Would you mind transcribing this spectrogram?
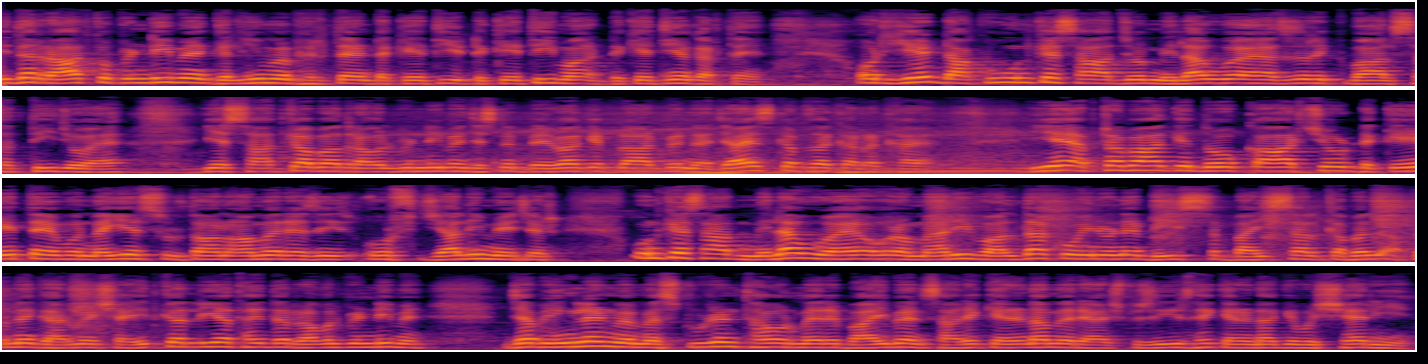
इधर रात को पिंडी में गलियों में फिरते हैं, डकेती डकेती डकेतियाँ करते हैं। और ये डाकू उनके साथ जो मिला हुआ है, अजहर इकबाल सत्ती जो है, ये सादकाबाद रावलपिंडी में जिसने बेवा के प्लाट पर नाजायज़ कब्ज़ा कर रखा है। ये एबटाबाद के दो कार चोर डकेत हैं, वो नैर सुल्तान आमिर अज़ीज़ उर्फ़ जाली मेजर। उनके साथ मिला हुआ है और हमारी वालदा को इन्होंने 20 बाईस साल कबल अपने घर में शहीद कर लिया था इधर रावलपिंडी में। जब इंग्लैंड में मैं स्टूडेंट था और मेरे भाई बहन सारे कनाडा में रिहायश पजीर थे, कनाडा के वो शहरी हैं।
